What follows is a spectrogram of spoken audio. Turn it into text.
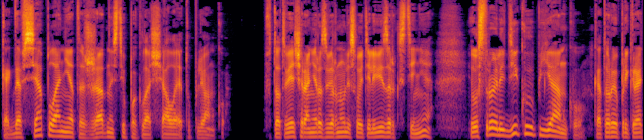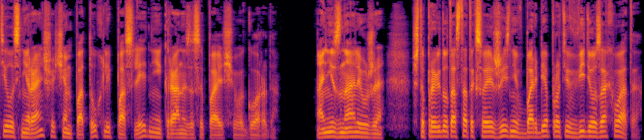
когда вся планета с жадностью поглощала эту пленку. В тот вечер они развернули свой телевизор к стене и устроили дикую пьянку, которая прекратилась не раньше, чем потухли последние экраны засыпающего города. Они знали уже, что проведут остаток своей жизни в борьбе против видеозахвата,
